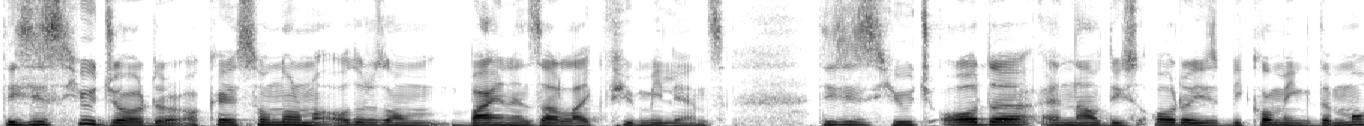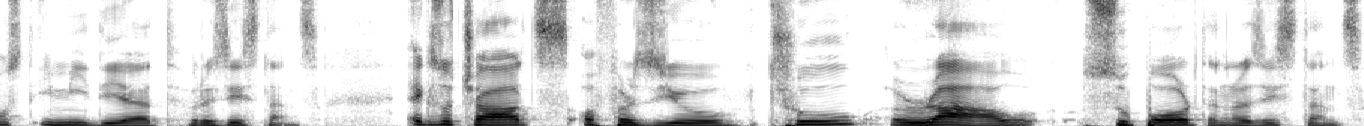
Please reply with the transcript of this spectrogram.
this is huge order, okay? So normal orders on Binance are like few millions. This is huge order and now this order is becoming the most immediate resistance. ExoCharts offers you true raw support and resistance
